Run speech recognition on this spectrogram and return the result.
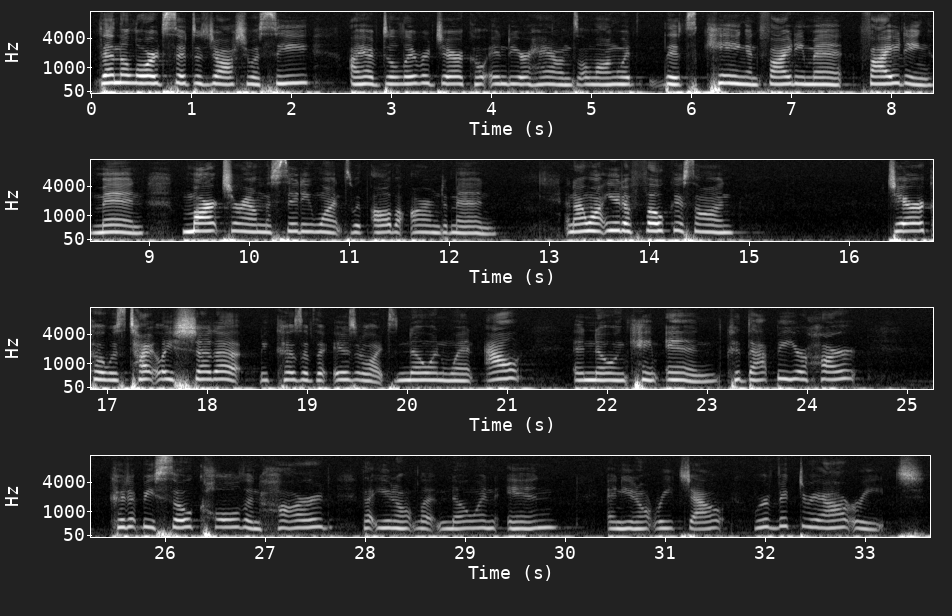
Then the Lord said to Joshua, See, I have delivered Jericho into your hands, along with its king and fighting men. Fighting men march around the city once with all the armed men. And I want you to focus on Jericho was tightly shut up because of the Israelites. No one went out and no one came in. Could that be your heart? Could it be so cold and hard that you don't let no one in and you don't reach out? We're victory outreach.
